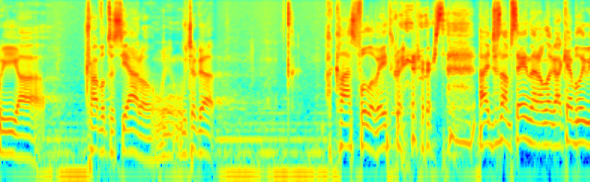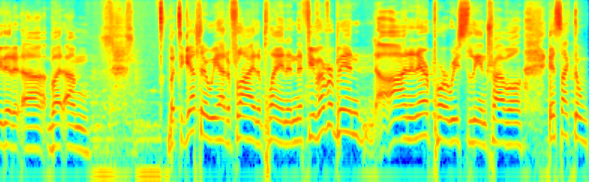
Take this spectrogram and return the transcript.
we uh, traveled to Seattle. We, we took a, a class full of eighth graders. I just, I'm saying that, I'm like, I can't believe we did it. Uh, but, um, but to get there, we had to fly the plane. And if you've ever been uh, on an airport recently and travel, it's like the,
